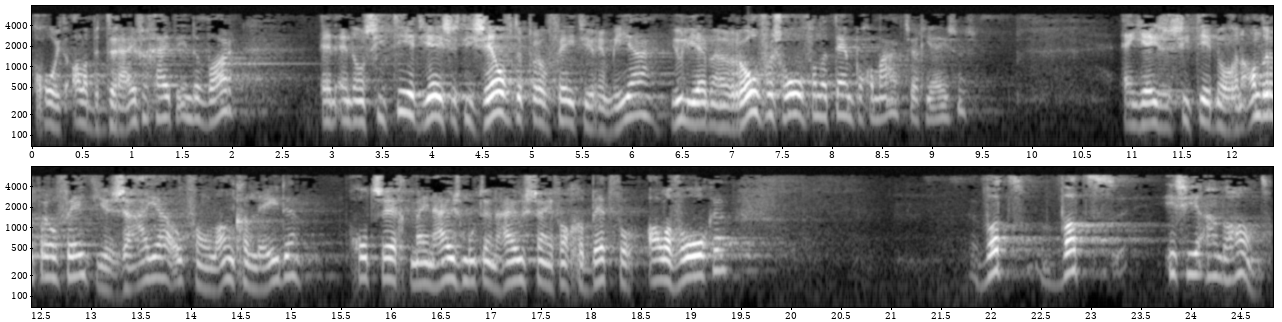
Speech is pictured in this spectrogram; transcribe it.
Gooit alle bedrijvigheid in de war. En, en dan citeert Jezus diezelfde profeet Jeremia. Jullie hebben een rovershol van de tempel gemaakt, zegt Jezus. En Jezus citeert nog een andere profeet, Jezaja, ook van lang geleden. God zegt, mijn huis moet een huis zijn van gebed voor alle volken. Wat, wat is hier aan de hand?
